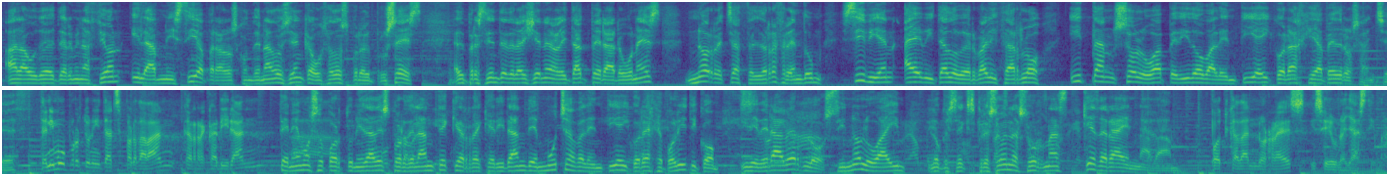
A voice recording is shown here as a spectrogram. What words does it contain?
a la autodeterminación y la amnistía para los condenados y encausados por el procés. El presidente de la Generalitat, Per Aragonés, no rechaza el referéndum, si bien ha evitado verbalizarlo y tan solo ha pedido valentía y coraje a Pedro Sánchez. Tenemos oportunidades por davant que requerirán... Tenemos oportunidades por delante que requerirán de mucha valentía y coraje político y deberá haberlo. Si no lo hay, lo que se expresó en las urnas quedará en nada. Pot quedar no res y sería una lástima.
